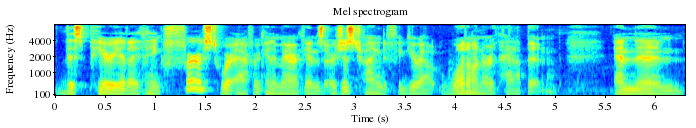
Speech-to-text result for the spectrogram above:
this period, I think, first where African Americans are just trying to figure out what on earth happened and then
